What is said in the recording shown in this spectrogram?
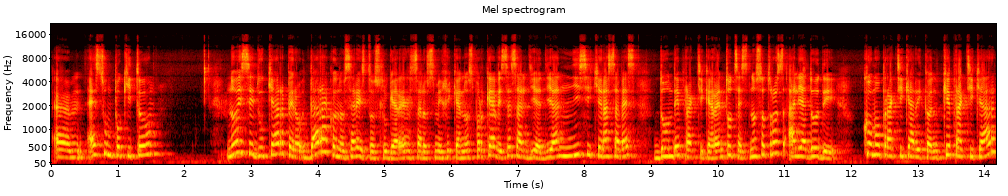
eh, es un poquito no es educar, pero dar a conocer estos lugares a los mexicanos, porque a veces al día a día ni siquiera sabes dónde practicar. Entonces, nosotros, aliado de cómo practicar y con qué practicar.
